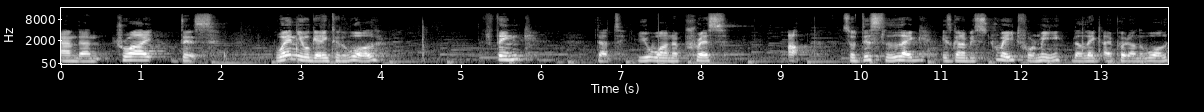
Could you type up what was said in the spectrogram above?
and then try this. When you're getting to the wall, think that you want to press so this leg is gonna be straight for me, the leg I put on the wall,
